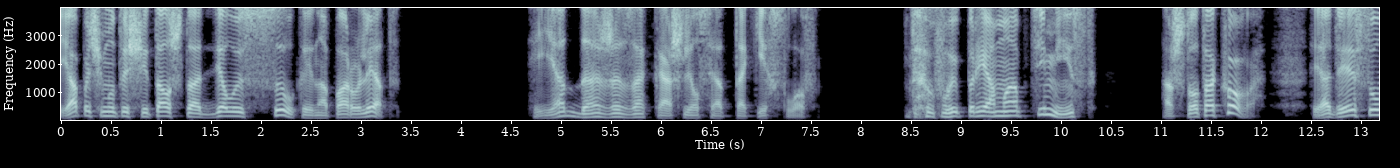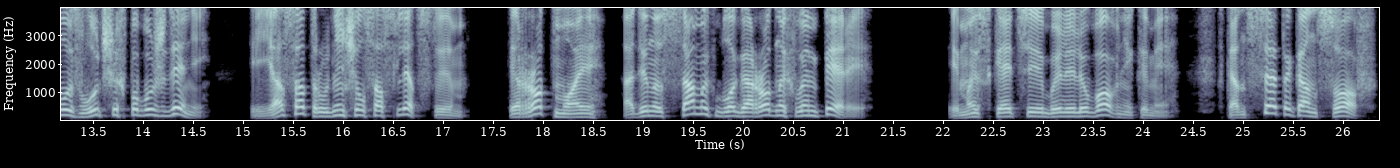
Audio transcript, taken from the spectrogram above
Я почему-то считал, что отделаюсь ссылкой на пару лет. Я даже закашлялся от таких слов. «Да вы прямо оптимист. А что такого? Я действовал из лучших побуждений. И я сотрудничал со следствием. И род мой — один из самых благородных в империи. И мы с Кэти были любовниками. В конце-то концов,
